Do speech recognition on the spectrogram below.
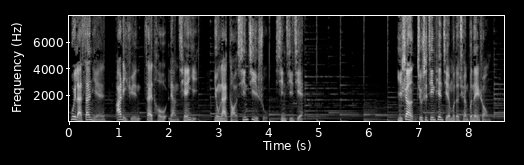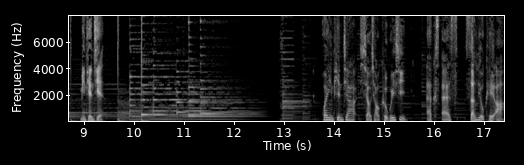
未来三年，阿里云再投两千亿，用来搞新技术、新基建。”以上就是今天节目的全部内容，明天见。欢迎添加小小客微信 xs 三六 kr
